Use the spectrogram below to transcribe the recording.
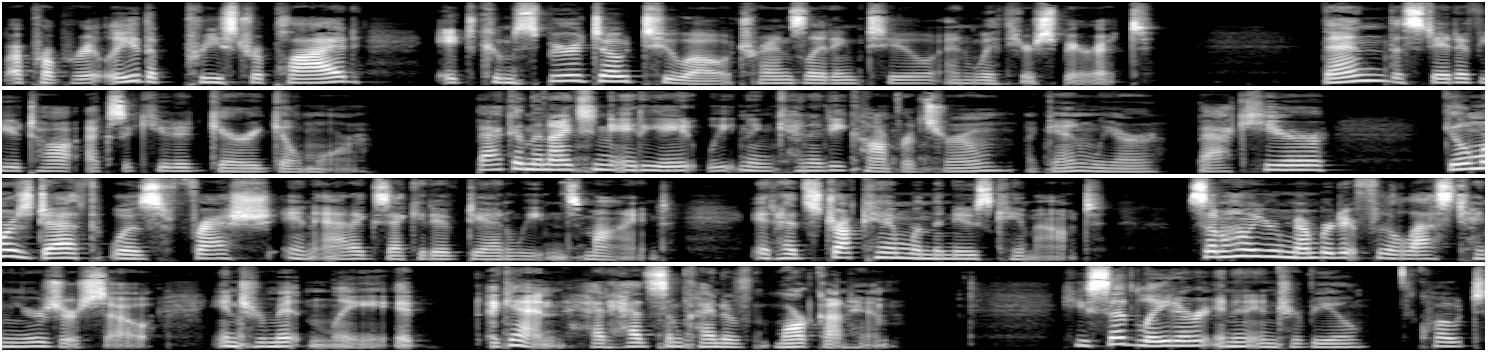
Appropriately, the priest replied, Et cum spirito tuo, translating to, and with your spirit. Then the state of Utah executed Gary Gilmore. Back in the 1988 Wieden and Kennedy conference room, again, we are back here. Gilmore's death was fresh in ad executive Dan Wieden's mind. It had struck him when the news came out. Somehow he remembered it for the last 10 years or so, intermittently. It, again, had had some kind of mark on him. He said later in an interview, quote,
